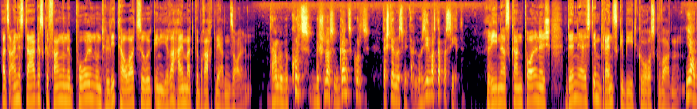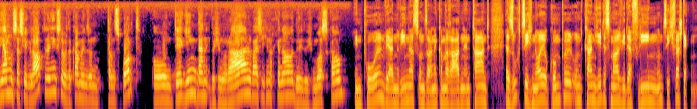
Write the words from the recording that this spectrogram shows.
als eines Tages Gefangene Polen und Litauer zurück in ihre Heimat gebracht werden sollen. Da haben wir kurz beschlossen, ganz kurz, da stellen wir uns mit an. Wir sehen, was da passiert. Rinas kann Polnisch, denn er ist im Grenzgebiet groß geworden. Ja, die haben uns das geglaubt und dann ging es los. Da kam in so ein Transport und der ging dann durch den Ural, weiß ich noch genau, durch Moskau. In Polen werden Rinas und seine Kameraden enttarnt. Er sucht sich neue Kumpel und kann jedes Mal wieder fliehen und sich verstecken.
